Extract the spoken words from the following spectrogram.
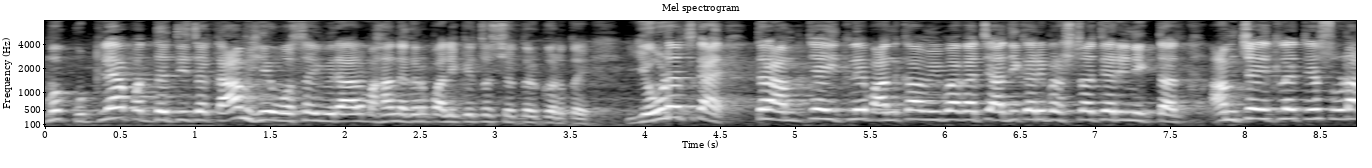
मग कुठल्या पद्धतीचं काम हे वसई विरार महानगरपालिकेचं क्षेत्र करतंय? एवढंच काय? तर आमच्या इथले बांधकाम विभागाचे अधिकारी भ्रष्टाचारी निघतात. आमच्या इथले ते सोडा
